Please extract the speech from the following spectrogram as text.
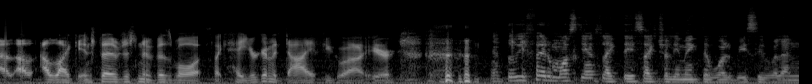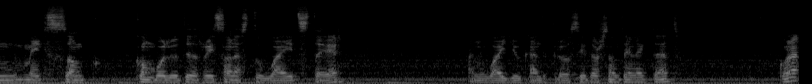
I, I, I, like it. Instead of just an invisible, it's like, hey, you're gonna die if you go out here. And to be fair, most games like this actually make the wall visible and make some convoluted reason as to why it's there and why you can't cross it or something like that. Gonna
